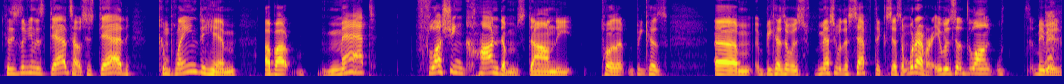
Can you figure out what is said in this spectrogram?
because he's living in his dad's house. His dad complained to him about Matt flushing condoms down the toilet because um because it was messing with the septic system. Whatever. It was a long maybe.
